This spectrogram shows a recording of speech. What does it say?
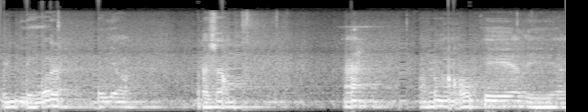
bên giữa này bây giờ là xong. Ha còn cái mẫu kia thì à,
